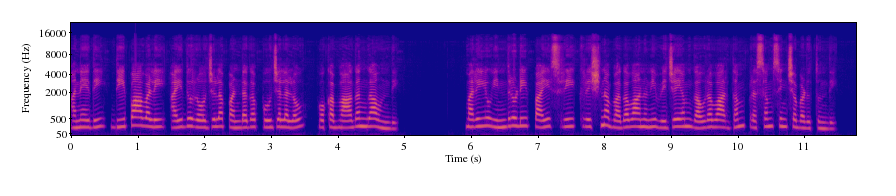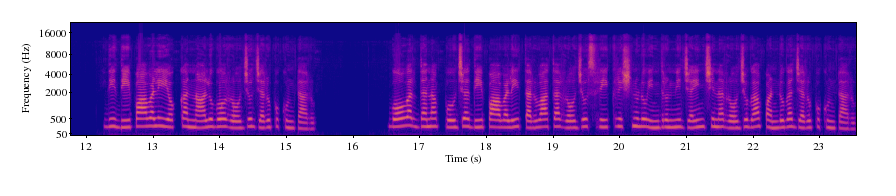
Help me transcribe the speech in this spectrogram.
అనేది దీపావళి ఐదు రోజుల పండగ పూజలలో ఒక భాగంగా ఉంది. మరియు ఇంద్రుడిపై శ్రీకృష్ణ భగవానుని విజయం గౌరవార్థం ప్రశంసించబడుతుంది. ఇది దీపావళి యొక్క నాలుగో రోజు జరుపుకుంటారు. గోవర్ధన పూజ దీపావళి తర్వాత రోజు శ్రీకృష్ణుడు ఇంద్రుణ్ణి జయించిన రోజుగా పండుగ జరుపుకుంటారు.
